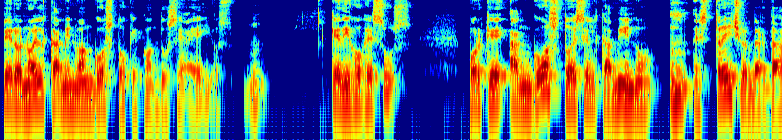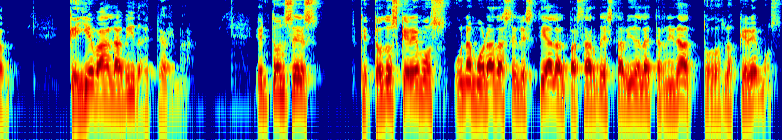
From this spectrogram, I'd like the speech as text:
pero no el camino angosto que conduce a ellos. ¿Mm? ¿Qué dijo Jesús? Porque angosto es el camino, estrecho en verdad, que lleva a la vida eterna. Entonces, que todos queremos una morada celestial al pasar de esta vida a la eternidad, todos lo queremos.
